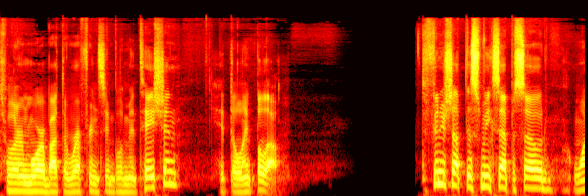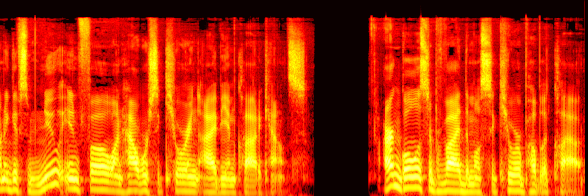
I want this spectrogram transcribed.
To learn more about the reference implementation, hit the link below. To finish up this week's episode, I want to give some new info on how we're securing IBM Cloud accounts. Our goal is to provide the most secure public cloud,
